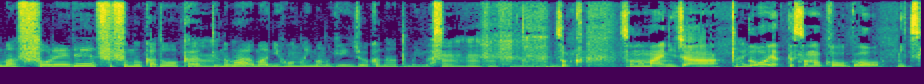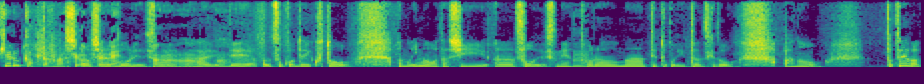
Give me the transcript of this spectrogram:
まあ、それで進むかどうかっていうのが、まあ、日本の今の現状かなと思います。そっか。その前にじゃあ、はい、どうやってその子を見つけるかって話があるんだよね。おっしゃる通りですね。はい。で、そこでいくと、あの、今私、あそうですね、トラウマっていうところで言ったんですけど、あの、例えば、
